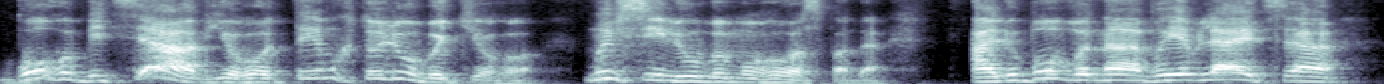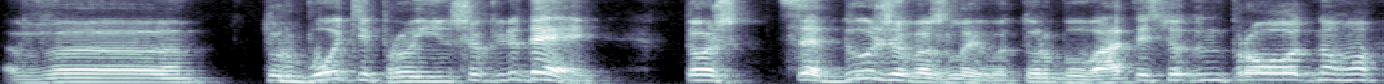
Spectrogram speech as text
Бог обіцяв його тим, хто любить його. Ми всі любимо Господа. А любов вона виявляється в е, турботі про інших людей. Тож це дуже важливо турбуватись один про одного,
